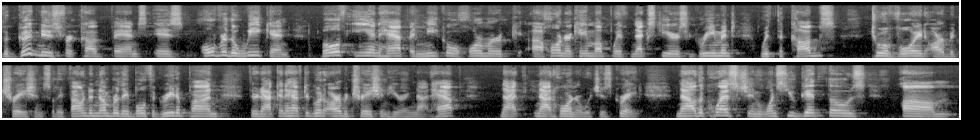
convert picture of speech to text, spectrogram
the good news for Cub fans is over the weekend, both Ian Happ and Nico Hoerner, uh, Hoerner came up with next year's agreement with the Cubs to avoid arbitration. So they found a number they both agreed upon. They're not going to have to go to arbitration hearing, not Happ, not not Hoerner, which is great. Now the question, once you get those um,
